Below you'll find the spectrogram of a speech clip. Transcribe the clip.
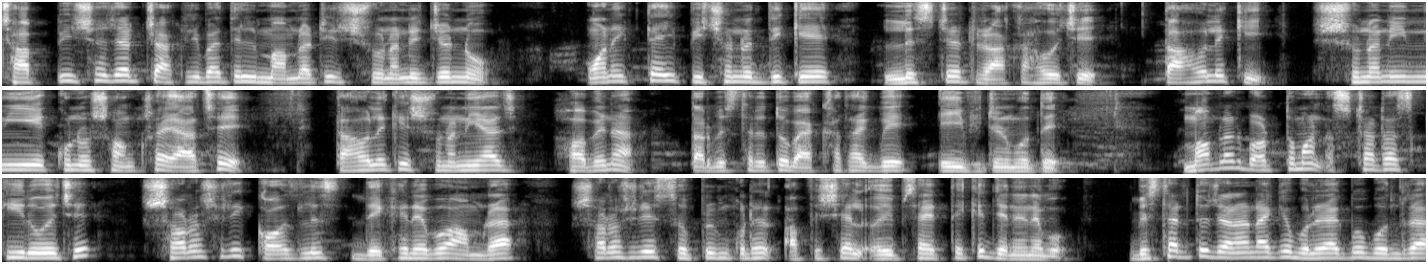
ছাব্বিশ হাজার চাকরি বাতিল মামলাটির শুনানির জন্য অনেকটাই পিছনের দিকে লিস্টেড রাখা হয়েছে। তাহলে কি শুনানি নিয়ে কোনো সংশয় আছে? তাহলে কি শুনানি আজ হবে না? তার বিস্তারিত ব্যাখ্যা থাকবে এই ভিডিওর মধ্যে। মামলার বর্তমান স্ট্যাটাস কি রয়েছে? সরাসরি কজ লিস্ট দেখে নেব আমরা সরাসরি সুপ্রিম কোর্টের অফিসিয়াল ওয়েবসাইট থেকে জেনে নেব বিস্তারিত জানার আগে বলে রাখব বন্ধুরা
